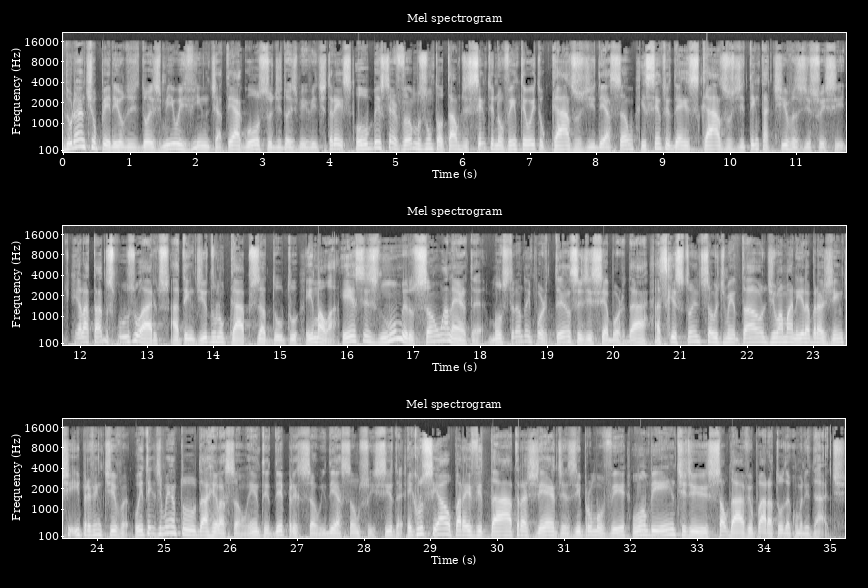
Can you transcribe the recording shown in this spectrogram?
Durante o período de 2020 até agosto de 2023, observamos um total de 198 casos de ideação e 110 casos de tentativas de suicídio, relatados por usuários, atendidos no CAPS adulto em Mauá. Esses números são um alerta, mostrando a importância de se abordar as questões de saúde mental de uma maneira abrangente e preventiva. O entendimento da relação entre depressão e ideação suicida é crucial para evitar tragédias e promover um ambiente de saudável para toda a comunidade.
